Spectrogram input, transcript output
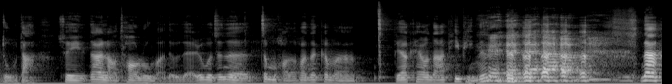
独大，所以当然老套路嘛，对不对？如果真的这么好的话，那干嘛 不要开放大家批评呢？那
